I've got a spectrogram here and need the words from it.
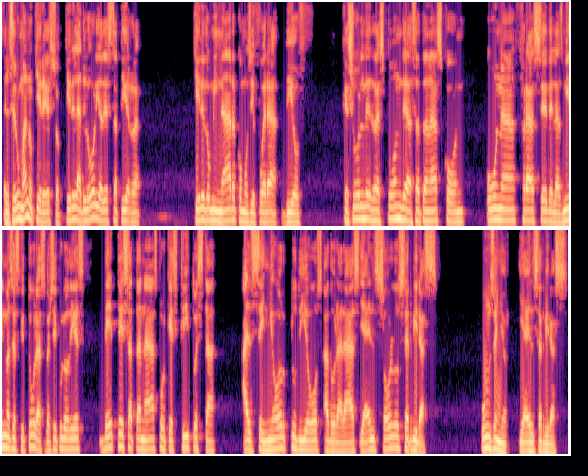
El ser humano quiere eso, quiere la gloria de esta tierra quiere dominar como si fuera Dios. Jesús le responde a Satanás con una frase de las mismas escrituras, versículo 10, vete Satanás porque escrito está, al Señor tu Dios adorarás y a Él solo servirás. Un Señor y a Él servirás.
